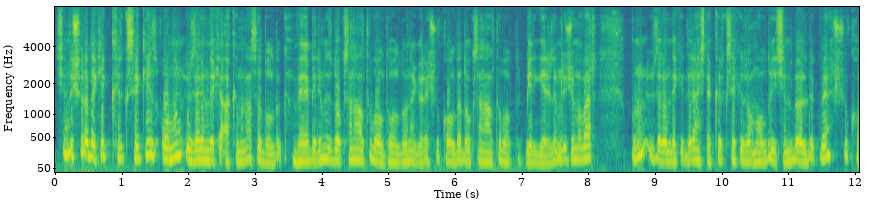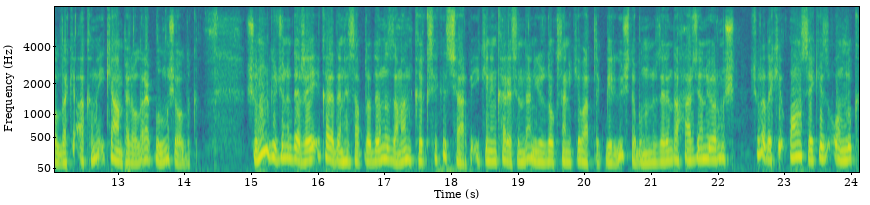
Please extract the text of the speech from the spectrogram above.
Şimdi şuradaki 48 ohmun üzerindeki akımı nasıl bulduk? V1'imiz 96 volt olduğuna göre şu kolda 96 voltluk bir gerilim düşümü var. Bunun üzerindeki direnç de 48 ohm olduğu için böldük ve şu koldaki akımı 2 amper olarak bulmuş olduk. Şunun gücünü de R kareden hesapladığımız zaman 48 çarpı 2'nin karesinden 192 wattlık bir güç de bunun üzerinde harcanıyormuş. Şuradaki 18 ohmluk,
